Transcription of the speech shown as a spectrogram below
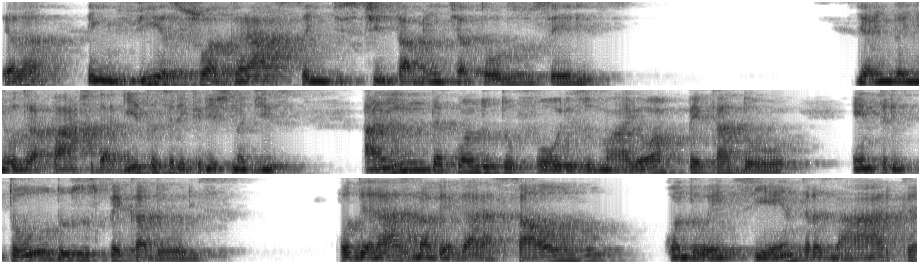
Ela envia sua graça indistintamente a todos os seres. E ainda em outra parte da Gita, Sri Krishna diz: Ainda quando tu fores o maior pecador entre todos os pecadores, poderás navegar a salvo quando se entras na arca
